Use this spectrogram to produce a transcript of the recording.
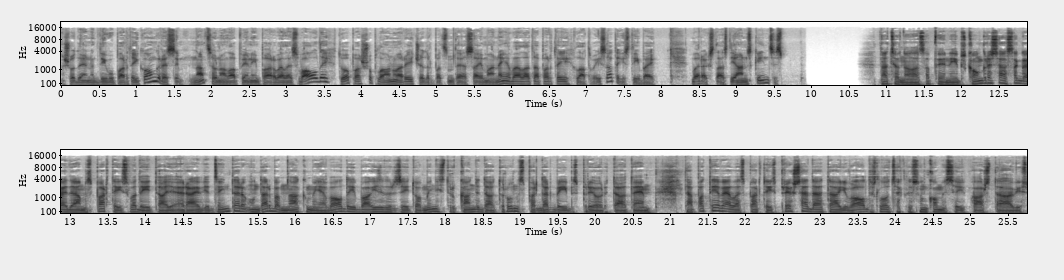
Šodien divu partiju kongresi Nacionāla apvienība pārvēlēs valdi, to pašu plāno arī 14. saimā neievēlētā partija Latvijas attīstībai. Vairāk stāst Jānis Kincis. Nacionālās apvienības kongresā sagaidāmas partijas vadītāja Raivja Dzintara un darbam nākamajā valdībā izvirzīto ministru kandidātu runas par darbības prioritātēm. Tāpat ievēlēs partijas priekšsēdētāju, valdes locekļus un komisiju pārstāvjus.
